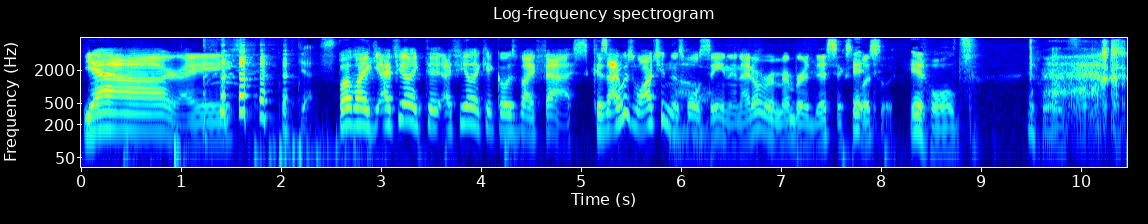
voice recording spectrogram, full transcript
Yeah, right. yes. but like, I feel like the, I feel like it goes by fast because I was watching this whole scene and I don't remember this explicitly. It holds. It holds.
